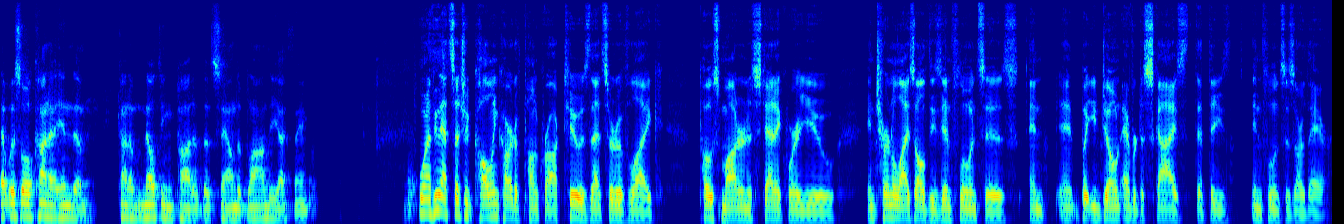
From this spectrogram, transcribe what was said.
that was all kind of in the kind of melting pot of the sound of blondie i think. Well i think that's such a calling card of punk rock too is that sort of like postmodern aesthetic where you internalize all these influences and, and but you don't ever disguise that these influences are there.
